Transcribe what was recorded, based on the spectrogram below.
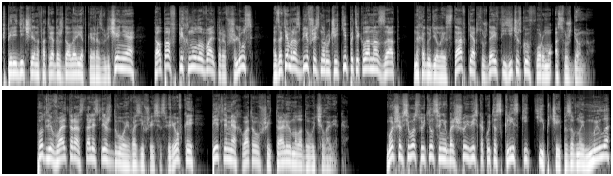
Впереди членов отряда ждало редкое развлечение. Толпа впихнула Вальтера в шлюз, а затем, разбившись на ручейки, потекла назад, на ходу делая ставки, обсуждая физическую форму осужденного. Подле Вальтера остались лишь двое, возившиеся с веревкой, петлями охватывавшей талию молодого человека. Больше всего суетился небольшой весь какой-то склизкий тип, чей позывной «мыло»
